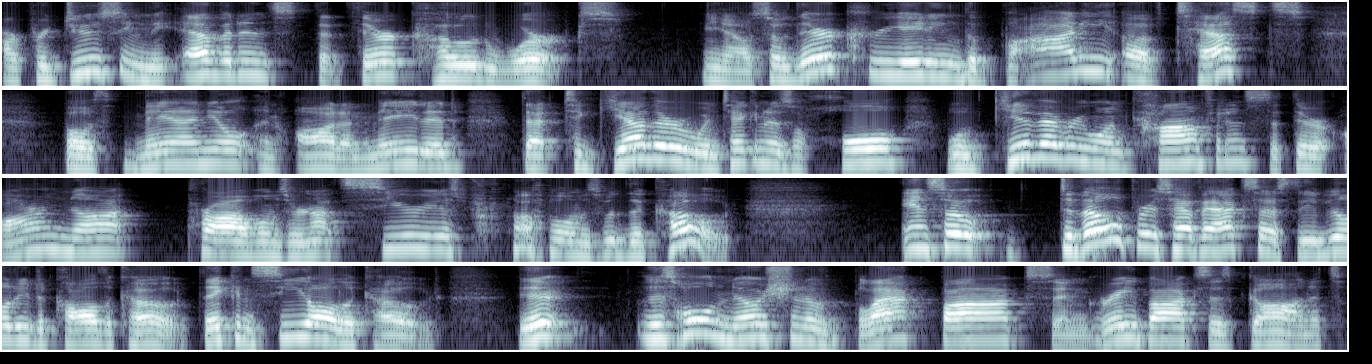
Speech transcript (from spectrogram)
are producing the evidence that their code works. You know, so they're creating the body of tests, both manual and automated, that together, when taken as a whole, will give everyone confidence that there are not problems or not serious problems with the code. And so developers have access the ability to call the code. They can see all the code. This whole notion of black box and gray box is gone. It's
